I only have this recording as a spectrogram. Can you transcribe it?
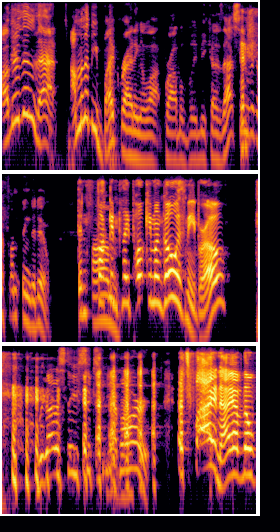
Other than that, I'm gonna be bike riding a lot probably because that Then seems like a fun thing to do. Then fucking Um, play Pokemon Go with me, bro. We gotta stay six feet apart. That's fine. I have no.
